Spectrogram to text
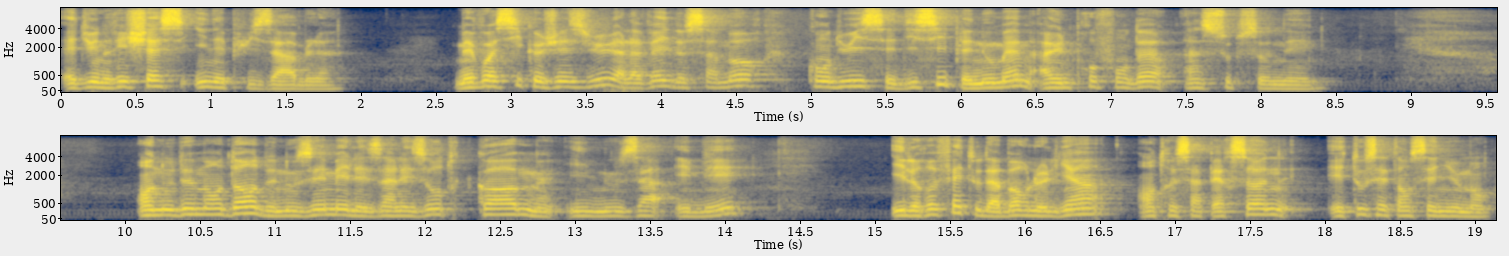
est d'une richesse inépuisable. Mais voici que Jésus, à la veille de sa mort, conduit ses disciples et nous-mêmes à une profondeur insoupçonnée. En nous demandant de nous aimer les uns les autres comme il nous a aimés, il refait tout d'abord le lien entre sa personne et tout cet enseignement,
